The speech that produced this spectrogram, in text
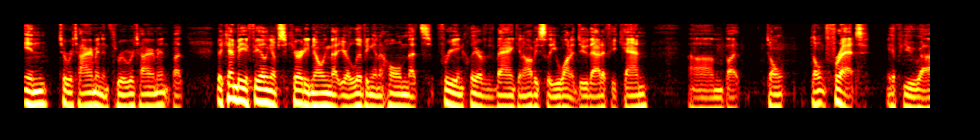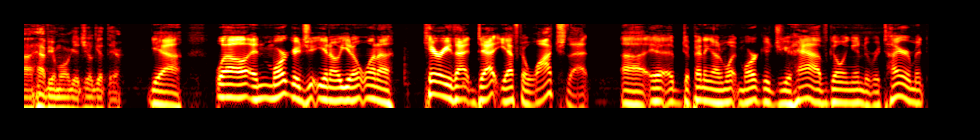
into retirement and through retirement, but there can be a feeling of security knowing that you're living in a home that's free and clear of the bank, and obviously you want to do that if you can. Um, but don't don't fret if you uh, have your mortgage; you'll get there. Yeah, well, and mortgage, you know, you don't want to carry that debt. You have to watch that, uh, depending on what mortgage you have going into retirement.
